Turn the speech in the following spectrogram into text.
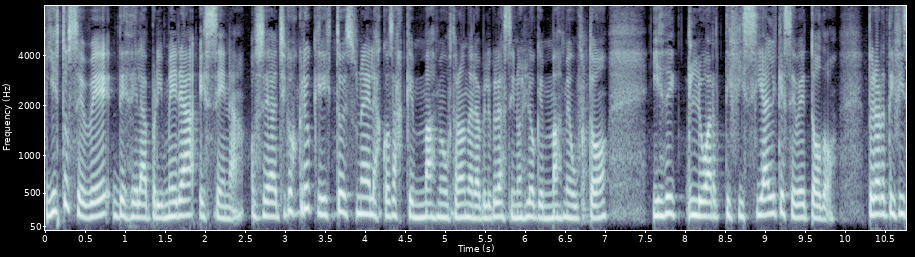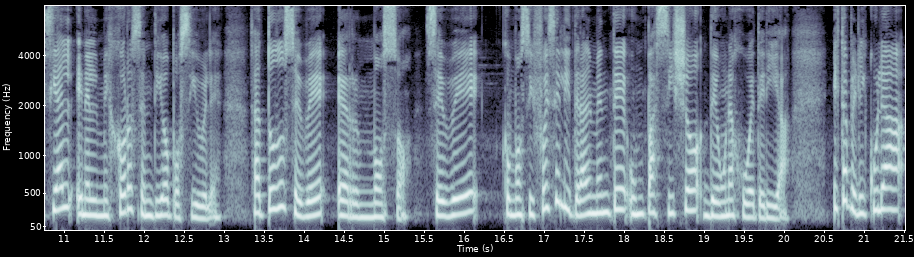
Y esto se ve desde la primera escena. O sea, chicos, creo que esto es una de las cosas que más me gustaron de la película, si no es lo que más me gustó. Y es de lo artificial que se ve todo. Pero artificial en el mejor sentido posible. O sea, todo se ve hermoso. Se ve como si fuese literalmente un pasillo de una juguetería. Esta película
